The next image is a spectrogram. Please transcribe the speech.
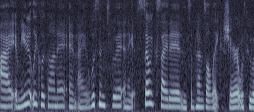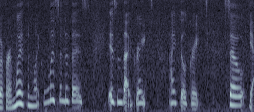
I immediately click on it and I listen to it and I get so excited. And sometimes I'll like share it with whoever I'm with. I'm like, listen to this. Isn't that great? I feel great. So, yeah,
